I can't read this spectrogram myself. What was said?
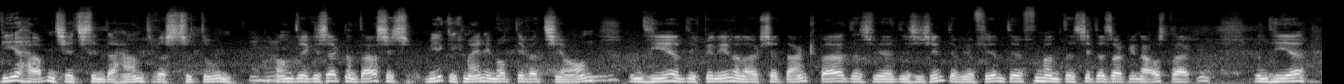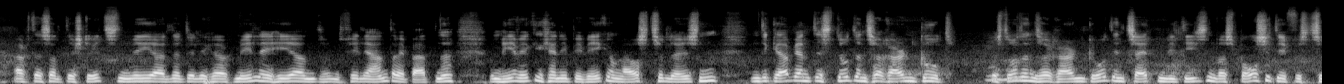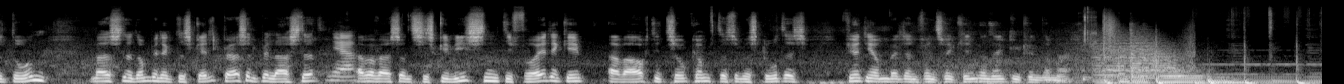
wir haben es jetzt in der Hand, was zu tun. Mhm. Und wie gesagt, und das ist wirklich meine Motivation. Mhm. Und hier, und ich bin Ihnen auch sehr dankbar, dass wir dieses Interview führen dürfen und dass Sie das auch hinaustragen und hier auch das unterstützen, wie ja natürlich auch Mille hier und, und viele andere Partner, um hier wirklich eine Bewegung auszulösen. Und ich glaube, das tut uns auch allen gut. Das tut uns auch allen gut, in Zeiten wie diesen was Positives zu tun was nicht unbedingt das Geldbörsel belastet, ja. aber was uns das Gewissen, die Freude gibt, aber auch die Zukunft, dass wir was Gutes für die Umwelt und für unsere Kinder und Enkelkinder machen.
